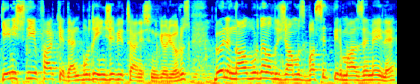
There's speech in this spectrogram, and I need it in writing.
genişliği fark eden, burada ince bir tanesini görüyoruz. Böyle nalburdan alacağımız basit bir malzemeyle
